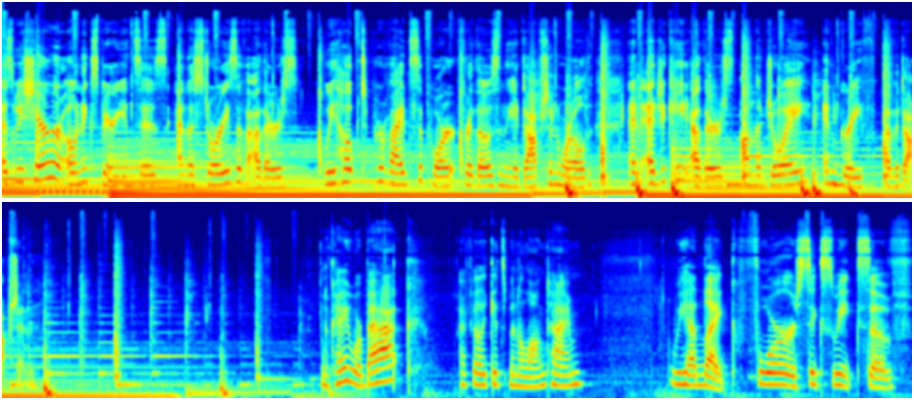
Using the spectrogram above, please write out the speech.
As we share our own experiences and the stories of others, we hope to provide support for those in the adoption world and educate others on the joy and grief of adoption. Okay, we're back. I feel like it's been a long time. We had like four or six weeks of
